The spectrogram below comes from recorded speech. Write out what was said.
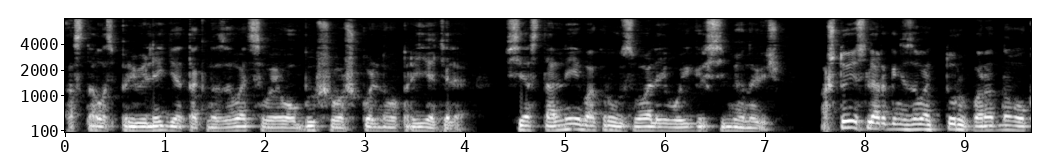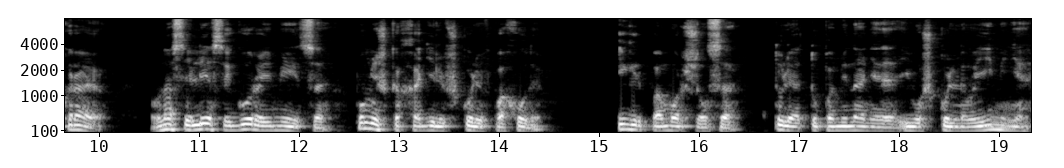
осталась привилегия так называть своего бывшего школьного приятеля. Все остальные вокруг звали его Игорь Семенович. А что если организовать туры по родному краю? У нас и лес, и горы имеются. Помнишь, как ходили в школе в походы?» Игорь поморщился то ли от упоминания его школьного имени,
